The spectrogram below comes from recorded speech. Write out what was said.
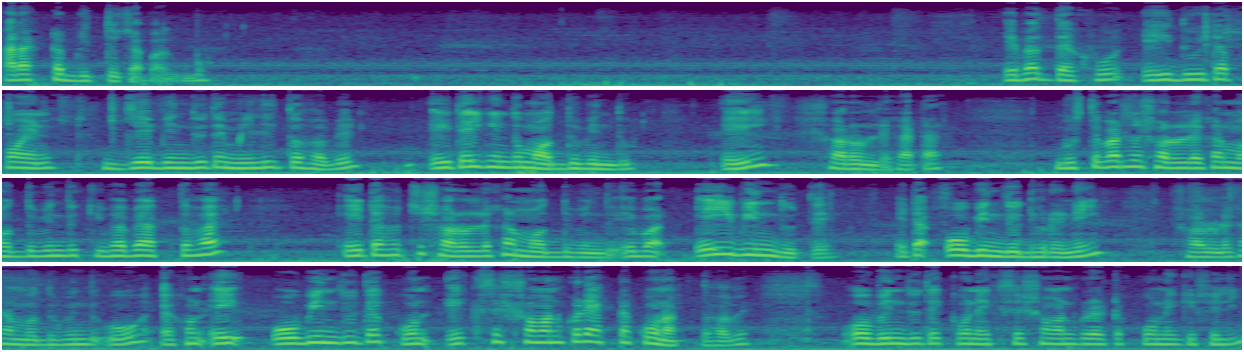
আর একটা বৃত্তচাপ আঁকবো। এবার দেখো এই দুইটা পয়েন্ট যে বিন্দুতে মিলিত হবে, এইটাই কিন্তু মধ্যবিন্দু। এই সরলরেখাটার। বুঝতে পারছ সরলরেখার মধ্যবিন্দু কীভাবে আঁকতে হয়? এটা হচ্ছে সরলরেখার মধ্যবিন্দু। এবার এই বিন্দুতে, এটা ও বিন্দু ধরে নিই, সরলরেখার মধ্যবিন্দু ও এখন এই ও বিন্দুতে কোন এক্সের সমান করে একটা কোণ আঁকতে হবে। ও বিন্দুতে কোন এক্সের সমান করে একটা কোণ এঁকে ফেলি।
